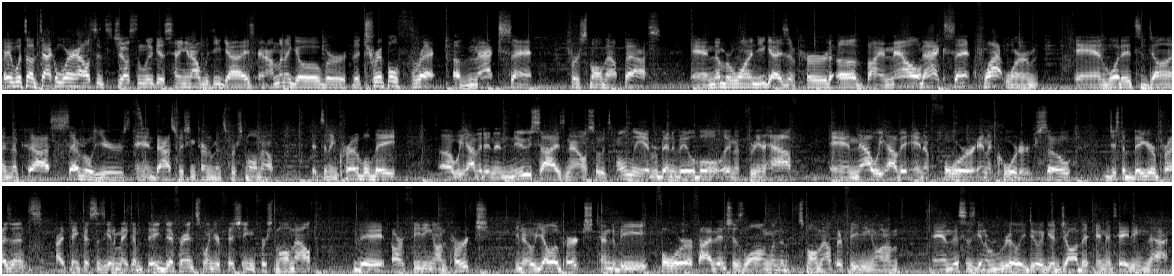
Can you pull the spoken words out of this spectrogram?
Hey, what's up, Tackle Warehouse? It's Justin Lucas hanging out with you guys, and I'm gonna go over the triple threat of max scent for smallmouth bass. And number one, you guys have heard of by now max scent flatworm and what it's done the past several years in bass fishing tournaments for smallmouth. It's an incredible bait. Uh, we have it in a new size now, so it's only ever been available in a three and a half, and now we have it in a four and a quarter. So just a bigger presence. I think this is gonna make a big difference when you're fishing for smallmouth that are feeding on perch. You know, yellow perch tend to be four or five inches long when the smallmouth are feeding on them. And this is gonna really do a good job at imitating that.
